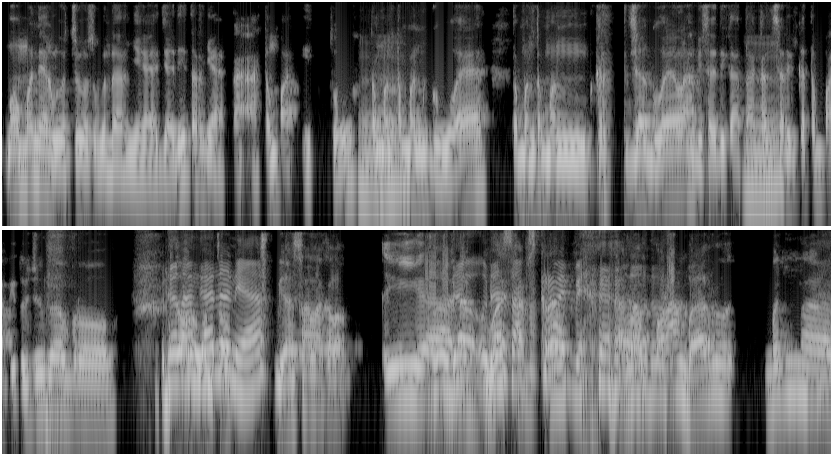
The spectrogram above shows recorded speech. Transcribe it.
momen yang lucu sebenarnya. Jadi ternyata tempat itu Hmm. teman-teman gue, teman-teman kerja gue lah bisa dikatakan Hmm. sering ke tempat itu juga bro. Udah kalau langganan untuk- ya? Biasalah kalau iya. udah udah karena- subscribe ya? karena Waktu- orang baru benar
